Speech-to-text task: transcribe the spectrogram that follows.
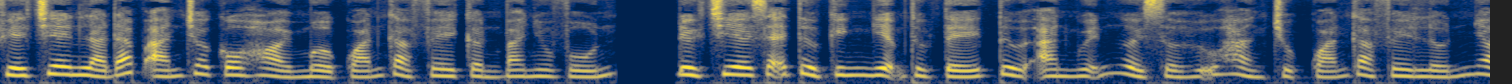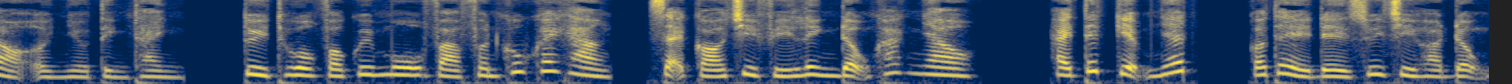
Phía trên là đáp án cho câu hỏi mở quán cà phê cần bao nhiêu vốn. Được chia sẻ từ kinh nghiệm thực tế từ An Nguyễn người sở hữu hàng chục quán cà phê lớn nhỏ ở nhiều tỉnh thành. Tùy thuộc vào quy mô và phân khúc khách hàng sẽ có chi phí linh động khác nhau. Hãy tiết kiệm nhất có thể để duy trì hoạt động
